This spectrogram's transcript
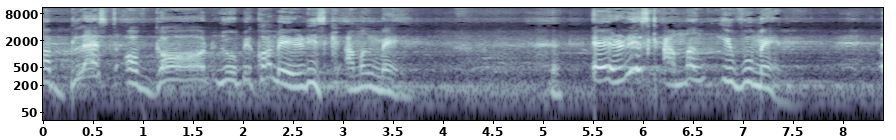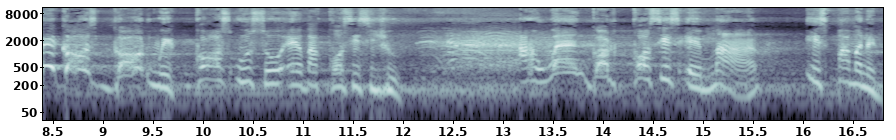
Are blessed of God, you become a risk among men, a risk among evil men. Because God will cause whosoever causes you. And when God causes a man, it's permanent.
